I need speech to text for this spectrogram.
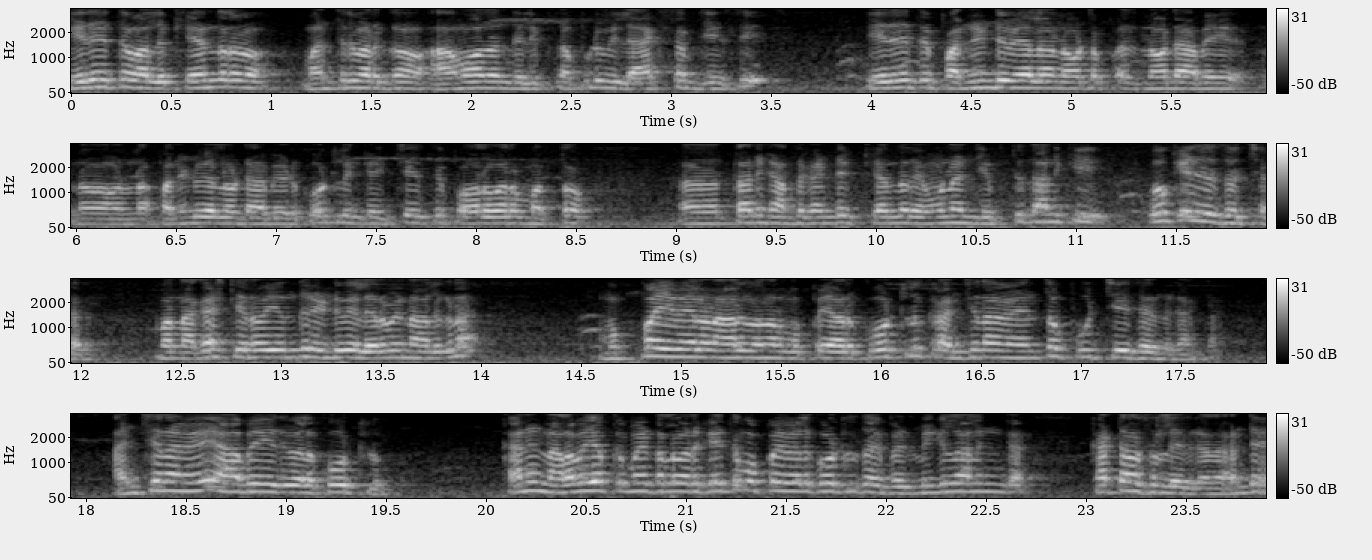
ఏదైతే వాళ్ళు కేంద్ర మంత్రివర్గం ఆమోదం తెలిపినప్పుడు వీళ్ళు యాక్సెప్ట్ చేసి ఏదైతే పన్నెండు వేల నూట నూట యాభై పన్నెండు వేల నూట యాభై ఏడు కోట్లు ఇంకా ఇచ్చేస్తే పోలవరం మొత్తం దానికి అంతకంటే కేంద్రం ఇవ్వనని చెప్తే దానికి ఓకే చేసి వచ్చారు. మన ఆగస్టు ఇరవై ఎనిమిది రెండు వేల ఇరవై నాలుగున ముప్పై వేల నాలుగు వందల ముప్పై ఆరు కోట్లకు అంచనా వ్యయంతో పూర్తి చేసేందుకంట. అంచనా వ్యయం యాభై ఐదు వేల కోట్లు. కానీ నలభై ఒక్క మీటర్ల వరకు అయితే ముప్పై వేల కోట్లు తగ్గిపోయింది. మిగిలిన ఇంకా కట్టవసరం లేదు కదా. అంటే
